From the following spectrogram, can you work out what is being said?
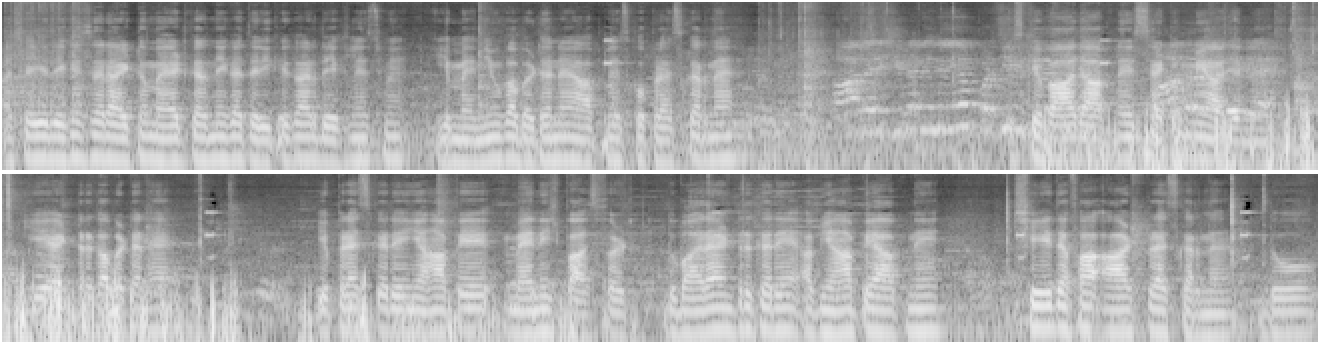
अच्छा ये देखें सर आइटम ऐड करने का तरीक़ेकार देख लें इसमें। ये मेन्यू का बटन है, आपने इसको प्रेस करना है। इसके बाद आपने सेटिंग में आ जाना है। ये एंटर का बटन है। ये प्रेस करें, यहाँ पे मैनेज पासवर्ड दोबारा एंटर करें। अब यहाँ पे आपने छः दफ़ा आठ प्रेस करना है। दो,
